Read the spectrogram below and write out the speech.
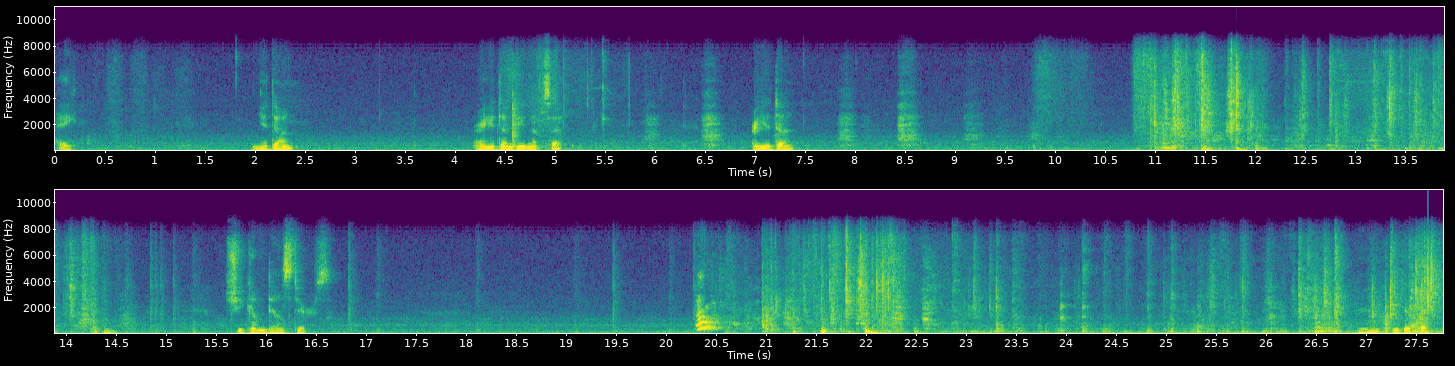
Hey. You done? Are you done being upset? Are you done? She come downstairs? Yeah, you get that.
